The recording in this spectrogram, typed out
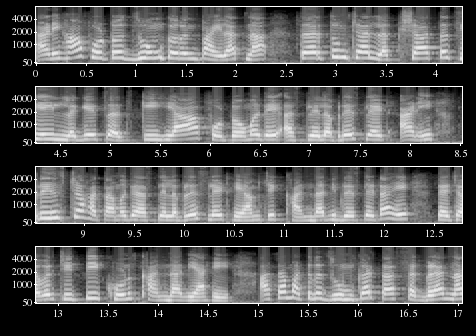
आणि हा फोटो झूम करून पाहिलात ना तर तुमच्या लक्षातच येईल लगेचच की ह्या फोटोमध्ये असलेलं ब्रेसलेट आणि प्रिन्सच्या हातामध्ये असलेलं ब्रेसलेट हे आमचे खानदानी ब्रेसलेट आहे. त्याच्यावरची ती खूण खानदानी आहे. आता मात्र झूम करता सगळ्यांना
